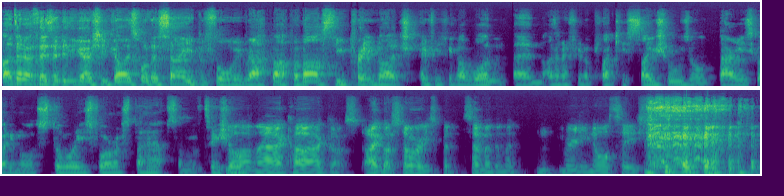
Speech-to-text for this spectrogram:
I don't know if there's anything else you guys want to say before we wrap up. I've asked you pretty much everything I want. Um, I don't know if you want to plug your socials or Barry's got any more stories for us, perhaps. I'm not too sure. oh sure. man, I can't. I got I got stories, but some of them are really naughty. So,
